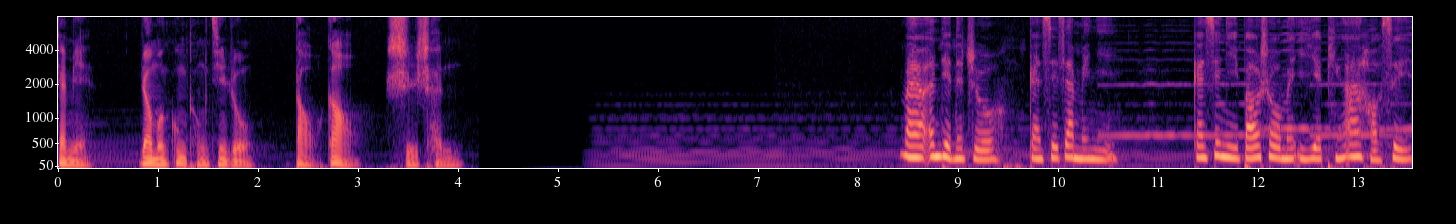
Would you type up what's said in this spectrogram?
下面，让我们共同进入祷告时辰。满有恩典的主，感谢赞美你，感谢你保守我们一夜平安好睡，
